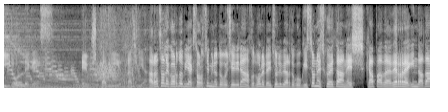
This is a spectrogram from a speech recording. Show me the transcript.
Kirol Legez. Euskadi Irratia. Arratsaleko ordu biak zortzi minutu gutxi dira, futbolera itzuli behartuko gizonezkoetan eskapada ederra eginda da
